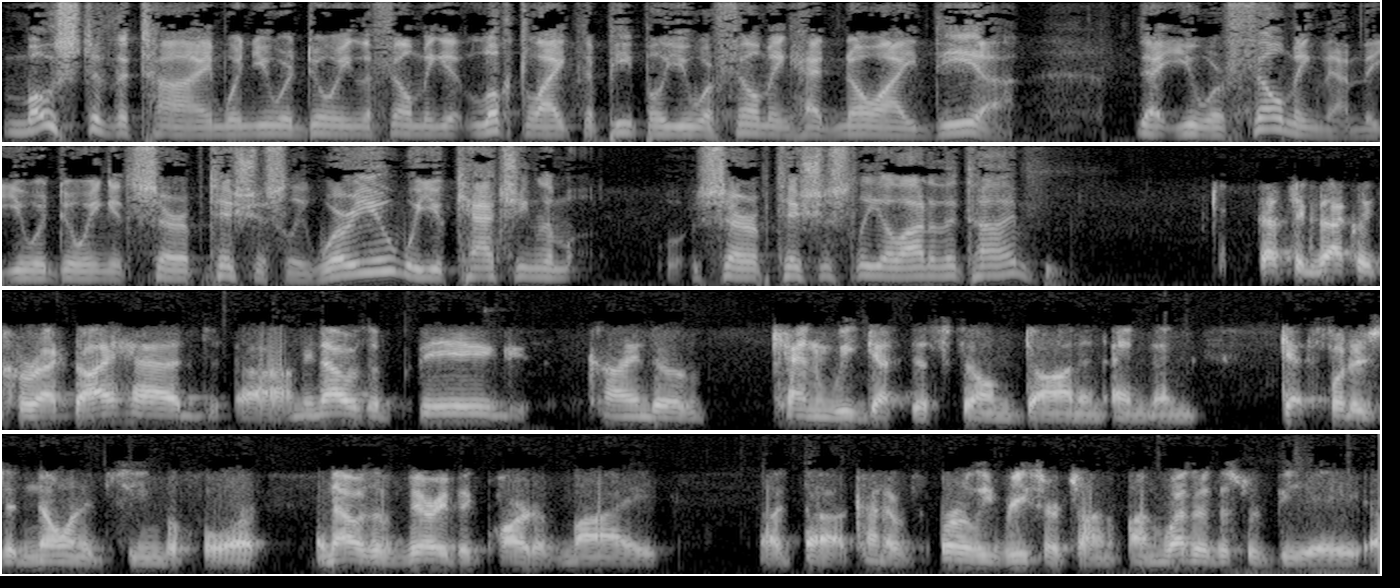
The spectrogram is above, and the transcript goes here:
most of the time when you were doing the filming, it looked like the people you were filming had no idea that you were filming them, that you were doing it surreptitiously. Were you? Were you catching them surreptitiously a lot of the time? That's exactly correct. I had, uh, I mean, that was a big kind of can we get this film done and, and, and get footage that no one had seen before. And that was a very big part of my uh, uh, kind of early research on, on whether this would be a,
